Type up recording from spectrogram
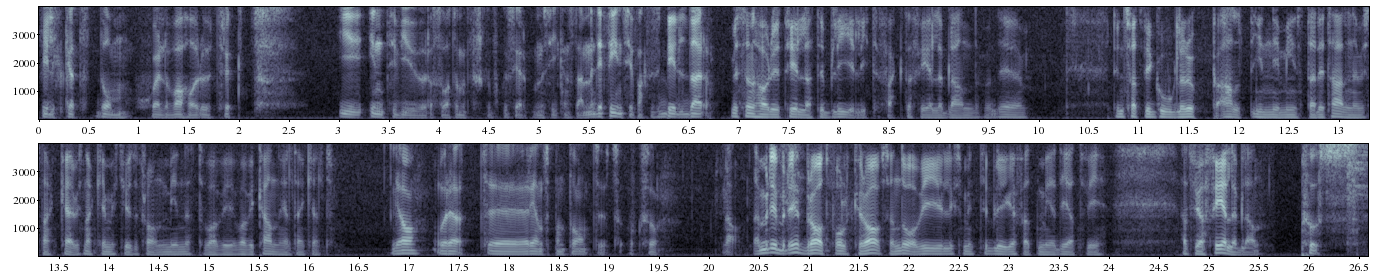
vilket de själva har uttryckt i intervjuer och så att de försöker fokusera på musiken sådär. Men det finns ju faktiskt bilder. Men sen hör det ju till att det blir lite faktafel ibland Det, det är inte så att vi googlar upp allt in i minsta detalj när vi snackar Vi snackar mycket utifrån minnet och vad vi, vad vi kan helt enkelt Ja, och rätt eh, rent spontant ut också. Ja, men det, det är bra att folk hör av sig ändå Vi är ju liksom inte blyga för att medge att vi Att vi har fel ibland Puss!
